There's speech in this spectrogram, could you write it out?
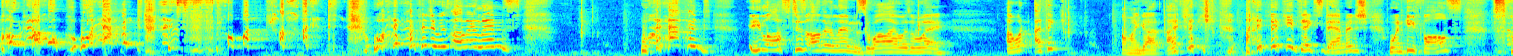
oh no, what happened? Oh my god, what happened to his other limbs? What happened? He lost his other limbs while I was away. I want, I think, oh my god, I think, I think he takes damage when he falls. So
